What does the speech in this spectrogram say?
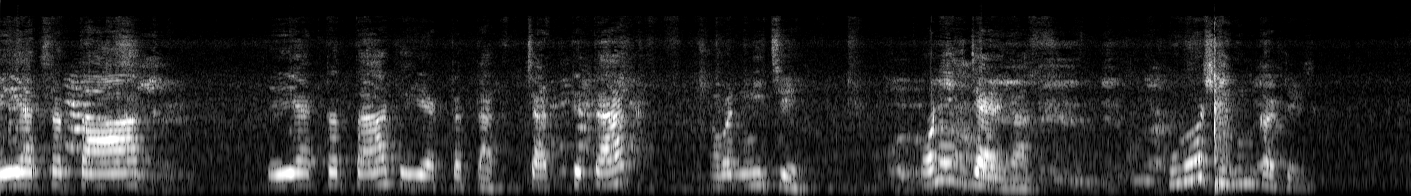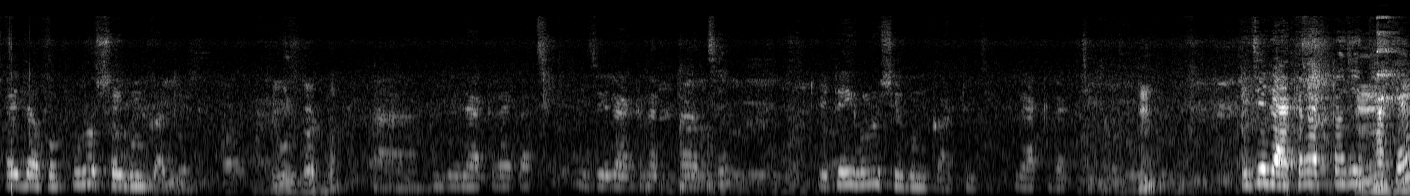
এই একটা তাক এই একটা তাক এই একটা তাক। চারটে তাক আবার নিচে। অনেক জায়গা। পুরো সেগুন কাঠের। এই দেখো পুরো সেগুন কাঠের। সেগুন কাঠ না? হ্যাঁ যে র্যাক র্যাক আছে এই যে র্যাক র্যাকটা আছে এটাই হলো সেগুন কাঠ র্যাক র্যাক যেটা। এই যে র্যাক র্যাকটা যে থাকে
